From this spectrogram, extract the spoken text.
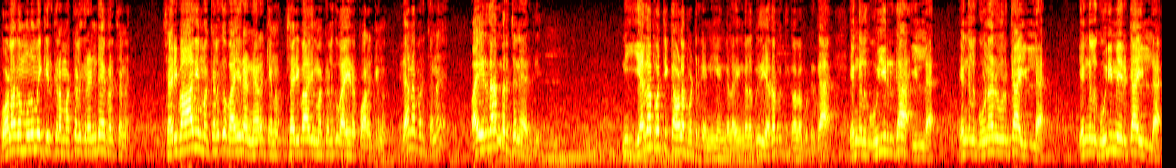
உலகம் முழுமைக்கு இருக்கிற மக்களுக்கு ரெண்டே பிரச்சனை. சரிபாதி மக்களுக்கு வயிறை நிறைக்கணும். சரிபாதி மக்களுக்கு வயிறை குறைக்கணும். இதான பிரச்சனை? வயிறு தான் பிரச்சனையா இருக்கு. நீ எதை பத்தி கவலைப்பட்டிருக்க? நீ எங்களை எங்களை பத்தி எதை பத்தி கவலைப்பட்டிருக்க? எங்களுக்கு உயிர் இருக்கா? இல்ல. எங்களுக்கு உணர்வு இருக்கா? இல்ல. எங்களுக்கு உரிமை இருக்கா? இல்ல.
